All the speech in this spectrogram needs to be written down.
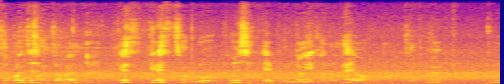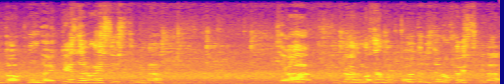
첫 번째 장점은 keyless, keyless 척으로 손쉽게 변경이 가능하여 제품을 좀 더 폭넓게 사용할 수 있습니다. 제가 변경하는 것을 한번 보여드리도록 하겠습니다.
